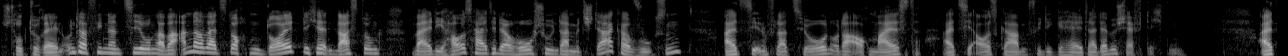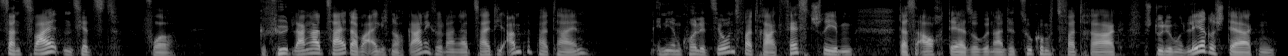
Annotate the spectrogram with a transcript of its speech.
strukturellen Unterfinanzierung, aber andererseits doch eine deutliche Entlastung, weil die Haushalte der Hochschulen damit stärker wuchsen als die Inflation oder auch meist als die Ausgaben für die Gehälter der Beschäftigten. Als dann zweitens jetzt vor gefühlt langer Zeit, aber eigentlich noch gar nicht so langer Zeit, die Ampelparteien in ihrem Koalitionsvertrag festschrieben, dass auch der sogenannte Zukunftsvertrag Studium und Lehre stärken,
